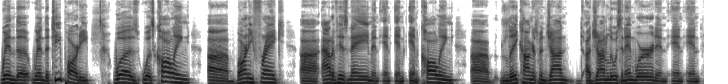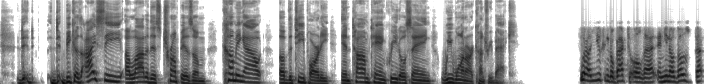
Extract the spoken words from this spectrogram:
when the when the Tea Party was was calling uh, Barney Frank uh, out of his name and and and and calling uh, late Congressman John uh, John Lewis an N word and and and because I see a lot of this Trumpism coming out of the Tea Party and Tom Tancredo saying we want our country back. Well, you can go back to all that, and you know those that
